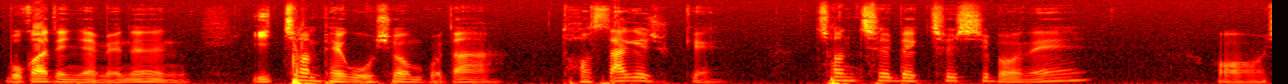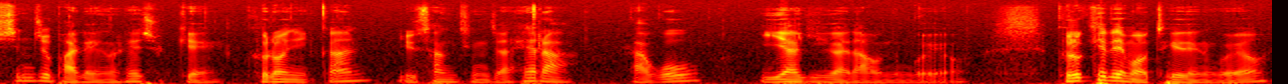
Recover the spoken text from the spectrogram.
뭐가 되냐면은 2150원보다 더 싸게 줄게. 1770원에 어, 신주 발행을 해줄게. 그러니까 유상증자 해라. 라고 이야기가 나오는 거예요. 그렇게 되면 어떻게 되는 거예요?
